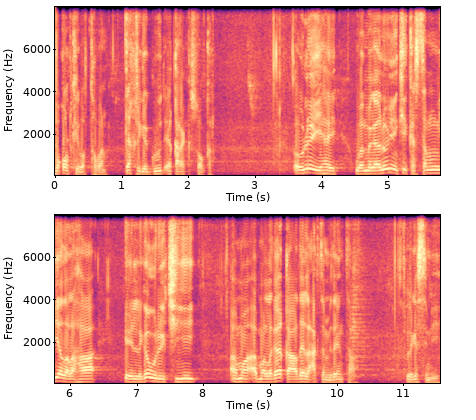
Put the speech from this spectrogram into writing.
boqolkiiba toban dakhliga guud ee qaranka soo gala. Oo leeyahay waa magaalooyinkii kastamyada lahaa ee laga wareejiyey ama ama laga qaaday lacagta midaynta laga sameeyey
